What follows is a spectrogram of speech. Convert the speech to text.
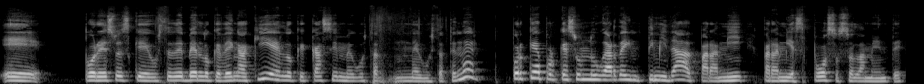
Eh, por eso es que ustedes ven lo que ven aquí, es lo que casi me gusta, me gusta tener. ¿Por qué? Porque es un lugar de intimidad para mí, para mi esposo solamente.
